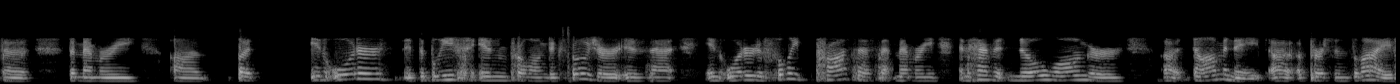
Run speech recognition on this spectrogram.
the, the memory. Uh, but in order, the belief in prolonged exposure is that in order to fully process that memory and have it no longer uh, dominate uh, a person's life,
